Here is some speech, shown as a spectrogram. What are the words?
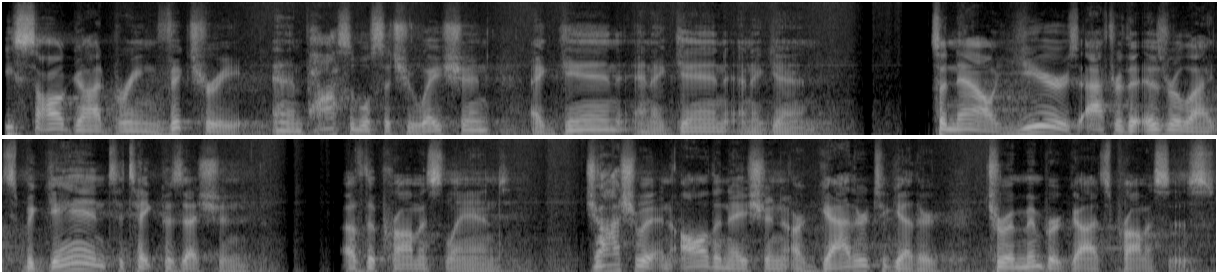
He saw God bring victory in an impossible situation again and again and again. So now, years after the Israelites began to take possession of the promised land, Joshua and all the nation are gathered together to remember God's promises.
